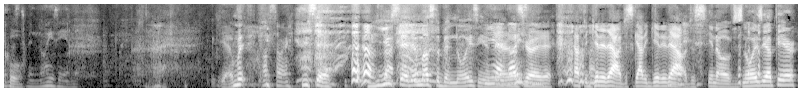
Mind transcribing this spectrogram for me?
It Cool. must have been noisy in there. Yeah. but I'm sorry. You said you said it must have been noisy in Yeah, there. That's noisy. right. Have to get it out. Just got to get it out. Just you know, if it's noisy up here,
